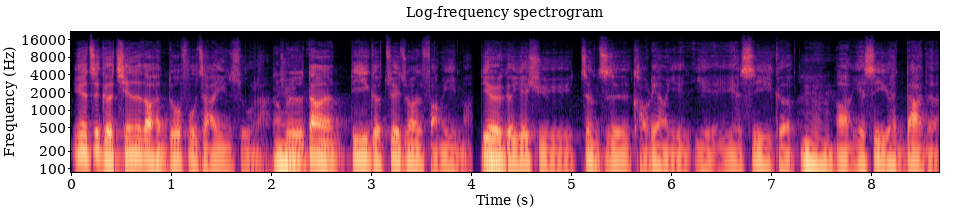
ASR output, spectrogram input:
因为这个牵涉到很多复杂因素啦，就是当然第一个最重要的是防疫嘛，第二个也许政治考量也也也是一个，嗯。啊，也是一个很大的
